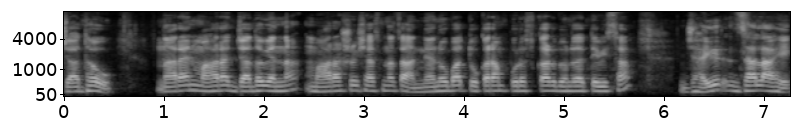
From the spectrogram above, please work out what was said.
जाधव. नारायण महाराज जाधव यांना महाराष्ट्र शासनाचा ज्ञानोबा तुकाराम पुरस्कार दोन हजार तेवीस हा जाहीर झाला आहे.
